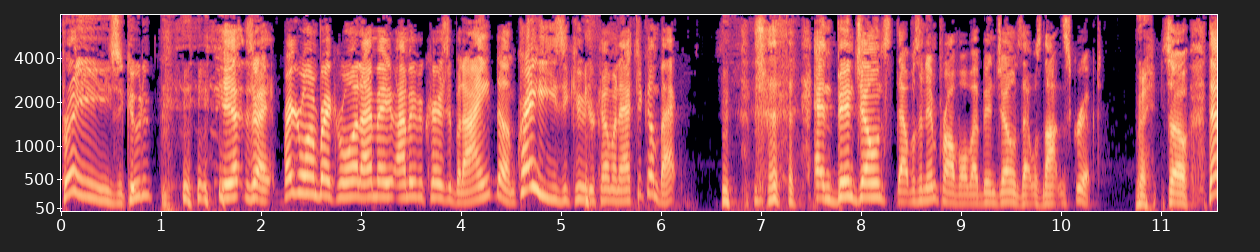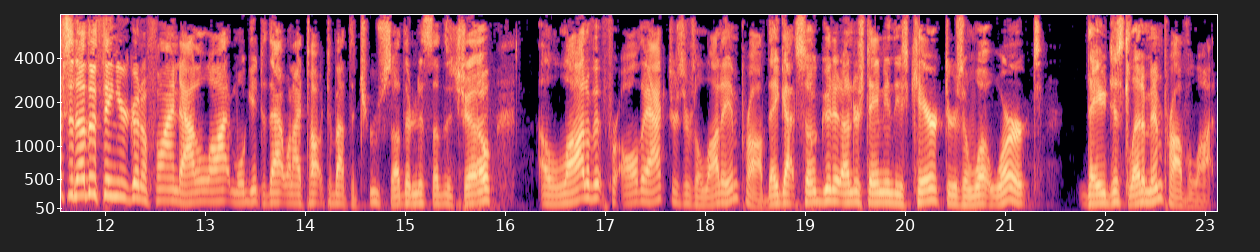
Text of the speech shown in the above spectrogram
Crazy cooter. yeah, that's right. Breaker one, breaker one. I may I may be crazy, but I ain't dumb. Crazy cooter coming at you. Come back. and Ben Jones, that was an improv all by Ben Jones. That was not in the script. Right. So that's another thing you're going to find out a lot, and we'll get to that when I talked about the true southernness of the show. A lot of it for all the actors, there's a lot of improv. They got so good at understanding these characters and what worked, they just let them improv a lot.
